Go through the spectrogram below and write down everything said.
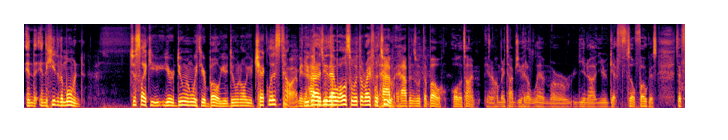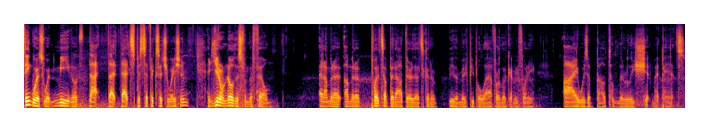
in the in the heat of the moment. Just like you, you're doing with your bow, you're doing all your checklist. No, I mean, you got to do that the- also with the rifle It, too. hap- it happens with the bow all the time. You know how many times you hit a limb, or you know you get so focused. The thing was with me though that that that specific situation, and you don't know this from the film, and I'm gonna I'm gonna put something out there that's gonna either make people laugh or look at me funny. I was about to literally shit my pants.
